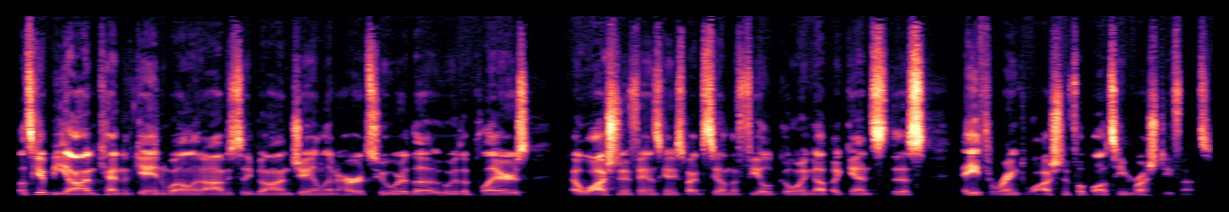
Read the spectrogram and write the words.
let's get beyond Kenneth Gainwell and obviously beyond Jalen Hurts. Who are the who are the players that Washington fans can expect to see on the field going up against this eighth ranked Washington football team rush defense?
